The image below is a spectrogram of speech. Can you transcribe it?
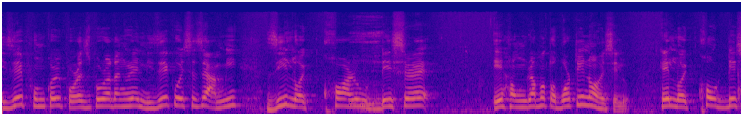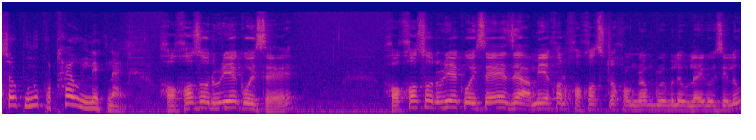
নিজেই ফোন কৰি পৰেশ বৰুৱা ডাঙৰীয়াই নিজেই কৈছে যে আমি যি লক্ষ্য আৰু উদ্দেশ্যেৰে এই সংগ্ৰামত অৱতীৰ্ণ হৈছিলোঁ সেই লক্ষ্য উদ্দেশ্যৰ কোনো কথাই উল্লেখ নাই। শশ চৌধুৰীয়ে কৈছে শশ চৌধুৰীয়ে কৈছে যে আমি এখন সশস্ত্ৰ সংগ্ৰাম কৰিবলৈ ওলাই গৈছিলোঁ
